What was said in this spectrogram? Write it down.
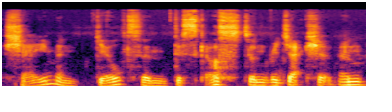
shame and guilt and disgust and rejection. And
